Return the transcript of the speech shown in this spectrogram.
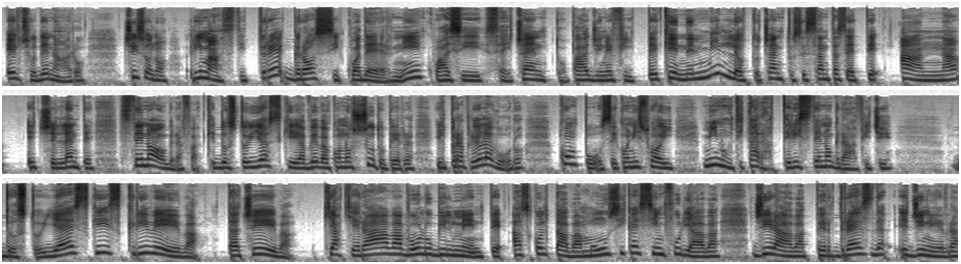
e il suo denaro. Ci sono rimasti tre grossi quaderni, quasi 600 pagine fitte, che nel 1867 Anna, eccellente stenografa che Dostoevsky aveva conosciuto per il proprio lavoro, compose con i suoi minuti caratteri stenografici. Dostoevsky scriveva, taceva, chiacchierava volubilmente, ascoltava musica e si infuriava, girava per Dresda e Ginevra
